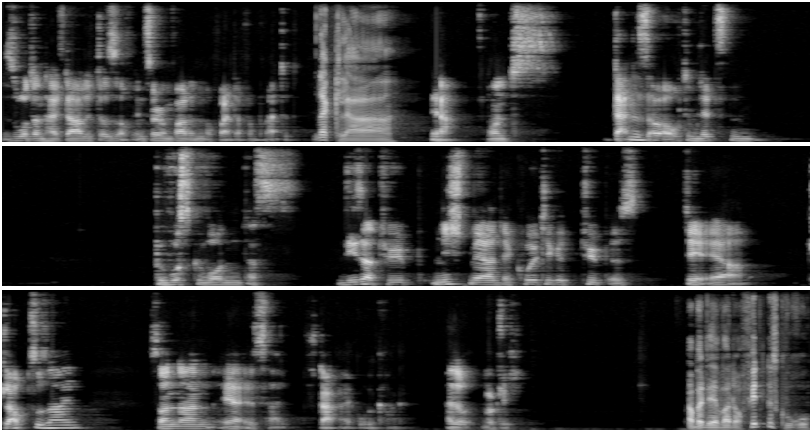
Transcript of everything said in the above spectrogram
es wurde dann halt dadurch, dass es auf Instagram war, dann noch weiter verbreitet. Na klar. Ja, und dann ist aber auch dem letzten bewusst geworden, dass dieser Typ nicht mehr der kultige Typ ist, der er glaubt zu sein, sondern er ist halt stark alkoholkrank. Also wirklich. Aber der war doch Fitnessguru.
